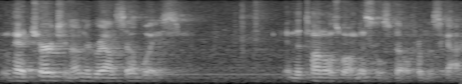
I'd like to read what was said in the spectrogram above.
who had church in underground subways in the tunnels while missiles fell from the sky.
